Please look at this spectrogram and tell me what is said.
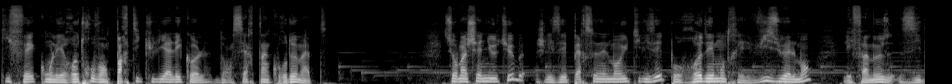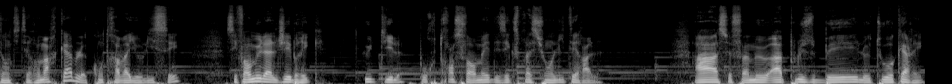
qui fait qu'on les retrouve en particulier à l'école, dans certains cours de maths. Sur ma chaîne YouTube, je les ai personnellement utilisés pour redémontrer visuellement les fameuses identités remarquables qu'on travaille au lycée, ces formules algébriques, utiles pour transformer des expressions littérales. Ah, ce fameux A plus B, le tout au carré.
